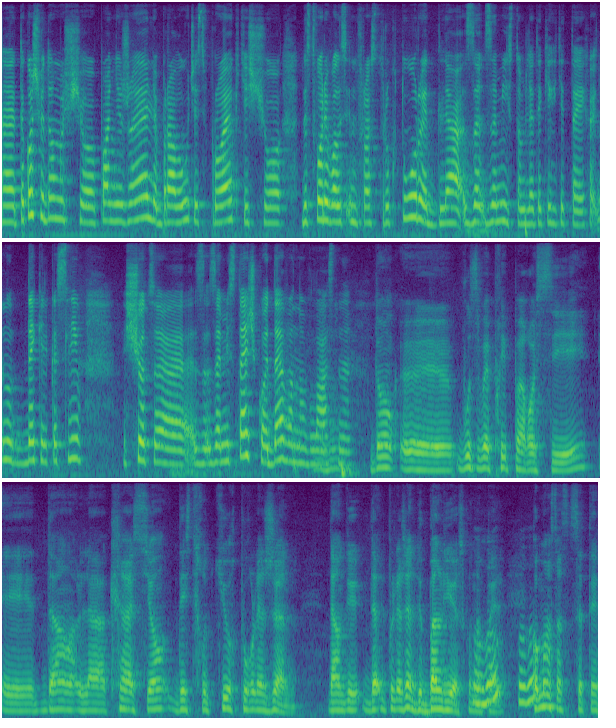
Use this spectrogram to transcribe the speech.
Е, Також відомо, що пані Жоель брала участь в проєкті, що де створювались інфраструктури для за, за містом для таких дітей. Ну, декілька слів, що це за, містечко, і де воно власне. Donc, euh, vous avez pris part aussi euh, dans la création des structures pour les jeunes, dans du- dans- pour les jeunes de banlieue, ce qu'on appelle. Comment ça s'était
